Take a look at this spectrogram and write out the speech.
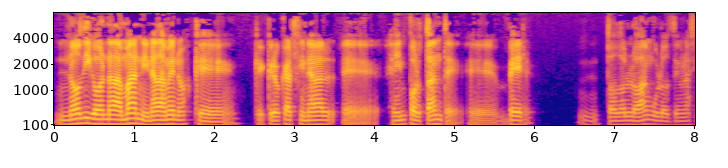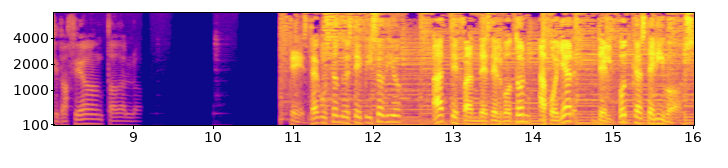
no digo nada más ni nada menos que, que creo que al final eh, es importante eh, ver todos los ángulos de una situación, todos los... ¿Te está gustando este episodio? Hazte fan desde el botón apoyar del podcast de Nivos.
